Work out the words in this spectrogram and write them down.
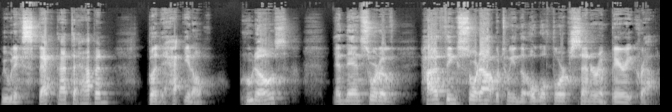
We would expect that to happen, but ha- you know, who knows? And then sort of how do things sort out between the Oglethorpe Centre and Berry crowd?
